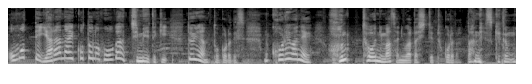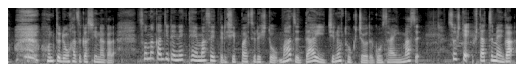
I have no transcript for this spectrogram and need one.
思ってやらないことの方が致命的というようなところです。これはね本当にまさに私ってところだったんですけども 本当にお恥ずかしいながら。そんな感じでねテーマ設定で失敗する人まず第一の特徴でございます。そして2つ目が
